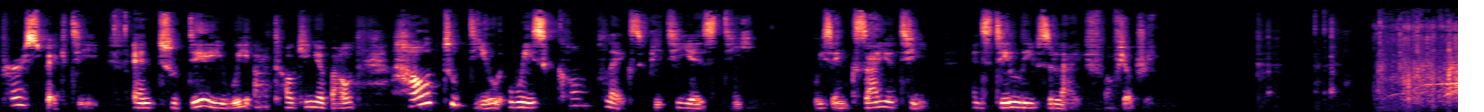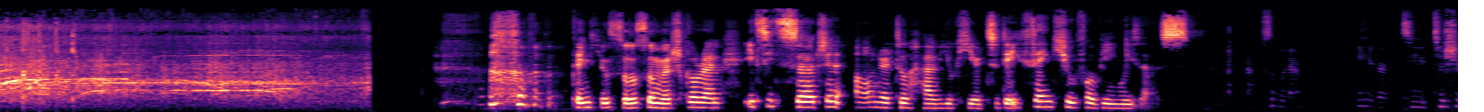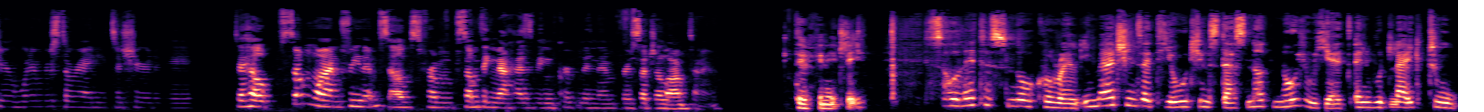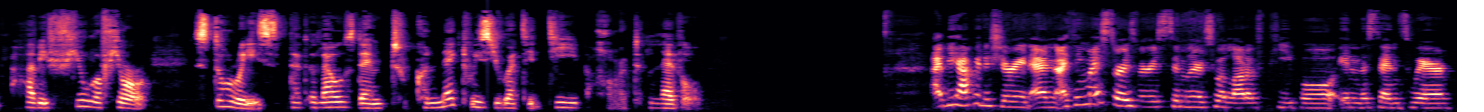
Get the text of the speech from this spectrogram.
perspective. And today we are talking about how to deal with complex PTSD, with anxiety, and still live the life of your dream. Thank you so, so much, Caurel. It's, it's such an honor to have you here today. Thank you for being with us. Absolutely. I'm here to, to share whatever story I need to share today to help someone free themselves from something that has been crippling them for such a long time. Definitely. So let us know, Caurel. Imagine that the audience does not know you yet and would like to have a few of your stories that allows them to connect with you at a deep heart level. I'd be happy to share it. And I think my story is very similar to a lot of people in the sense where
